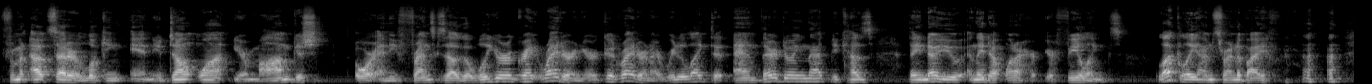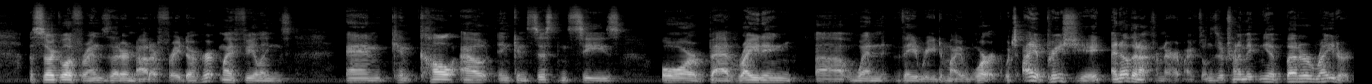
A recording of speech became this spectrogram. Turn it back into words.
from an outsider looking in. You don't want your mom or any friends because they'll go, Well, you're a great writer and you're a good writer and I really liked it. And they're doing that because they know you and they don't want to hurt your feelings. Luckily, I'm surrounded by a circle of friends that are not afraid to hurt my feelings and can call out inconsistencies or bad writing uh, when they read my work, which I appreciate. I know they're not trying to hurt my feelings, they're trying to make me a better writer,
